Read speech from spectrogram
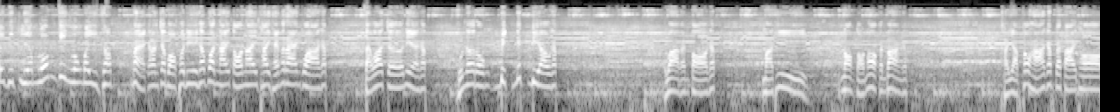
ยบิดเหลี่ยมล้มกิ้งลงไปอีกครับแหม่กำลังจะบอกพอดีครับว่าในต่อในใครแข็งแรงกว่าครับ แต่ว่าเจอเนี่ยครับขุนนรงค์บิดนิดเดียวครับ ว่ากันต่อครับ มาที่นอกต่อนอกกันบ้างครับ ขยับเข้าหาครับกระต่ายทอง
